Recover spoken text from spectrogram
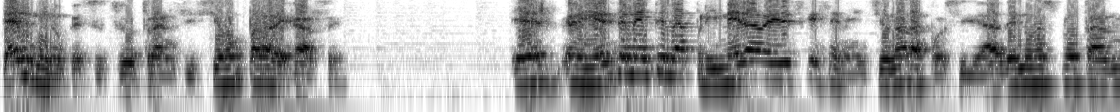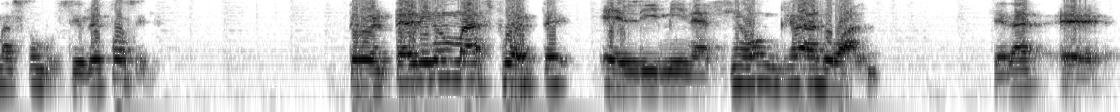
término que se usó, transición para alejarse. evidentemente es la primera vez que se menciona la posibilidad de no explotar más combustibles fósiles. Pero el término más fuerte, eliminación gradual, queda eh,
